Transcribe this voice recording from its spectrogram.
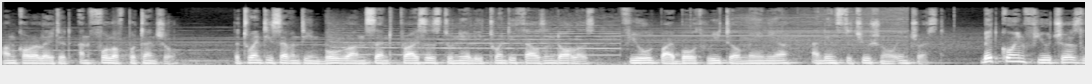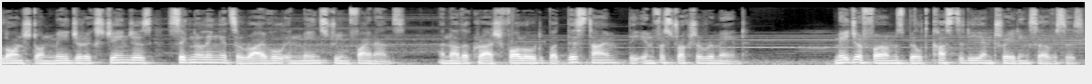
uncorrelated, and full of potential. The 2017 bull run sent prices to nearly $20,000, fueled by both retail mania and institutional interest. Bitcoin futures launched on major exchanges, signaling its arrival in mainstream finance. Another crash followed, but this time the infrastructure remained. Major firms built custody and trading services,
